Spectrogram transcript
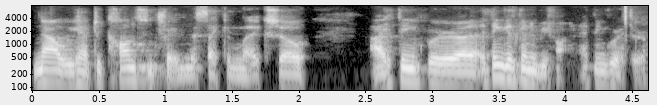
Now we have to concentrate in the second leg. So I think we're uh, I think it's going to be fine. I think we're through.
